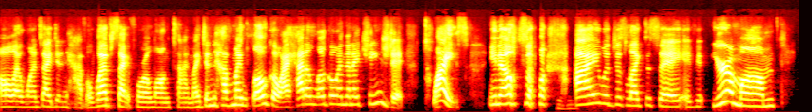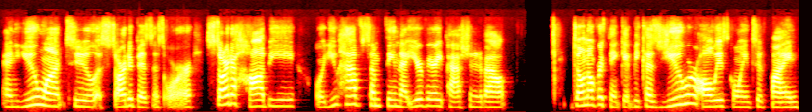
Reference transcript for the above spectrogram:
all at once. I didn't have a website for a long time. I didn't have my logo. I had a logo and then I changed it twice, you know? So mm-hmm. I would just like to say if you're a mom and you want to start a business or start a hobby or you have something that you're very passionate about, don't overthink it because you are always going to find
